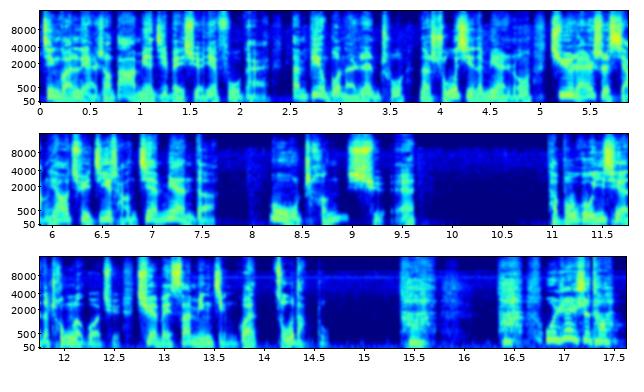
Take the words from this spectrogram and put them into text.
尽管脸上大面积被血液覆盖，但并不难认出那熟悉的面容，居然是想要去机场见面的穆成雪。他不顾一切地冲了过去，却被三名警官阻挡住。他，他，我认识他。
